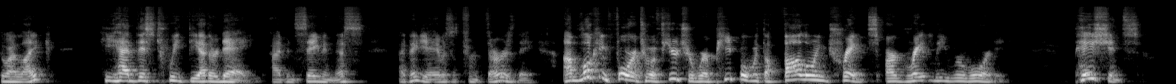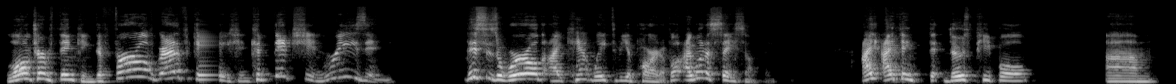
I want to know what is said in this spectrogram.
who I like, he had this tweet the other day. I've been saving this. I think yeah, it was from Thursday. I'm looking forward to a future where people with the following traits are greatly rewarded patience, long term thinking, deferral of gratification, conviction, reason. This is a world I can't wait to be a part of. Well, I want to say something. I, I think that those people um,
